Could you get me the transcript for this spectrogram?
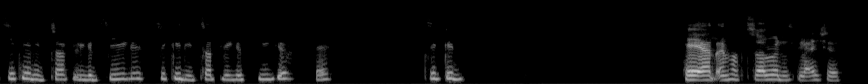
Zicke die zottlige Ziege, Zicke die zottlige Ziege. Hä? Zicke. Hä, er hat einfach zweimal das gleiche.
